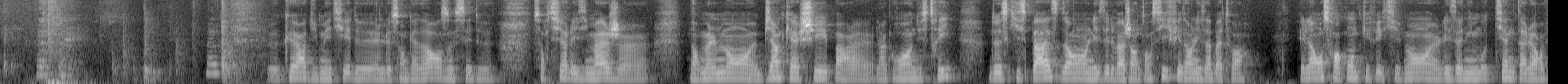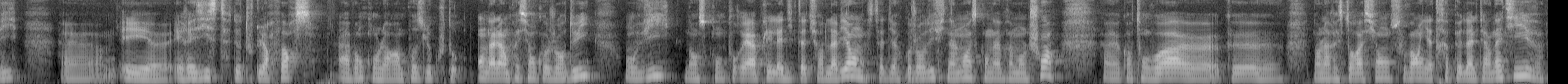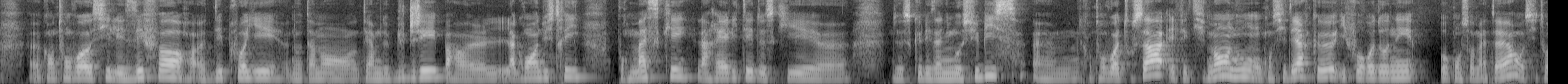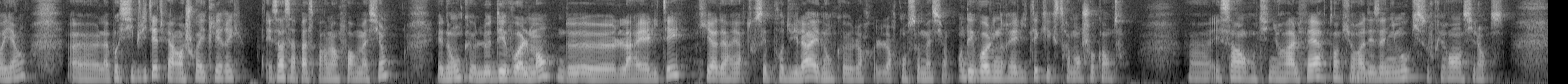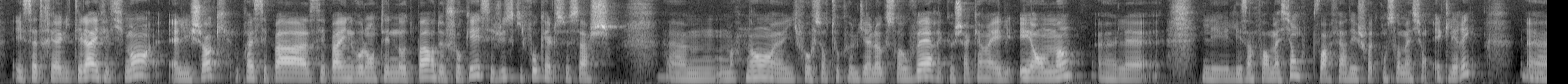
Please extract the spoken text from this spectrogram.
Le cœur du métier de L214, c'est de sortir les images euh, normalement euh, bien cachées par l'agro-industrie de ce qui se passe dans les élevages intensifs et dans les abattoirs. Et là, on se rend compte qu'effectivement, euh, les animaux tiennent à leur vie euh, et, euh, et, résistent de toute leur force avant qu'on leur impose le couteau. On a l'impression qu'aujourd'hui, on vit dans ce qu'on pourrait appeler la dictature de la viande, c'est-à-dire qu'aujourd'hui, finalement, est-ce qu'on a vraiment le choix? Quand on voit que dans la restauration, souvent, il y a très peu d'alternatives, quand on voit aussi les efforts déployés, notamment en termes de budget par l'agro-industrie, pour masquer la réalité de ce, qui est, de ce que les animaux subissent, quand on voit tout ça, effectivement, effectivement, nous, on considère qu'il faut redonner aux consommateurs, aux citoyens, euh, la possibilité de faire un choix éclairé. Et ça, ça passe par l'information et donc le dévoilement de euh, la réalité qu'il y a derrière tous ces produits-là et donc euh, leur, leur, consommation. On dévoile une réalité qui est extrêmement choquante. et ça, on continuera à le faire tant qu'il y aura des animaux qui souffriront en silence. Et cette réalité-là, effectivement, elle est choc. Après, c'est pas c'est pas une volonté de notre part de choquer, c'est juste qu'il faut qu'elle se sache. Euh, maintenant, euh, il faut surtout que le dialogue soit ouvert et que chacun ait, en main euh, les, informations pour pouvoir faire des choix de consommation éclairés.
